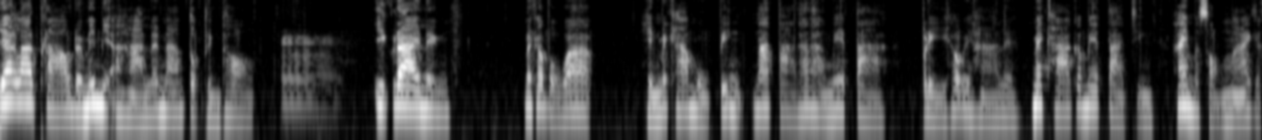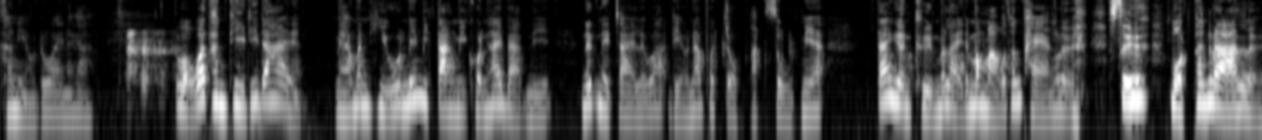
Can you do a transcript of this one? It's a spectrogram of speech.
แยกลาดพร้าวโดยไม่มีอาหารและน้ำตกถึงท้องอีกรายหนึ่งนะคะบอกว่าเห็นแม่ค้าหมูปิ้ง หน้าตาท่าทางเมตตา ปรีเข้าไปหาเลย แม่ค้าก็เมตตาจริง ให้มาสองไม้กับข้าวเหนียวด้วยนะคะบอกว่าทันทีที่ได้เนี่ยแหมมันหิวมันไม่มีตังมีคนให้แบบนี้ นึกในใจเลยว่าเดี๋ยวนะพอจบหลักสูตรเนี้ยได้เงินคืนเมื่อไหร่จะมาเหมาทั้งแผงเลย ซื้อหมดทั้งร้านเลย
